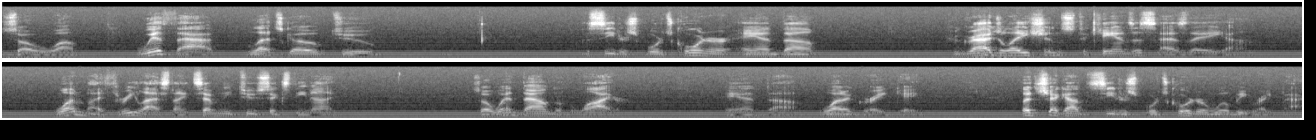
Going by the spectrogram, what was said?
So, uh, with that, let's go to the Cedar Sports Corner and uh, congratulations to Kansas as they uh, won by three last night, 72 69. So it went down to the wire. And uh, what a great game. Let's check out the Cedar Sports Corner. We'll be right back.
